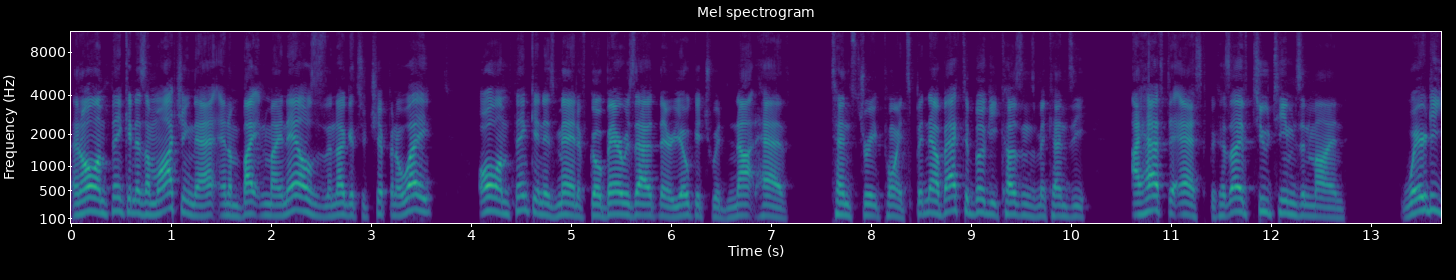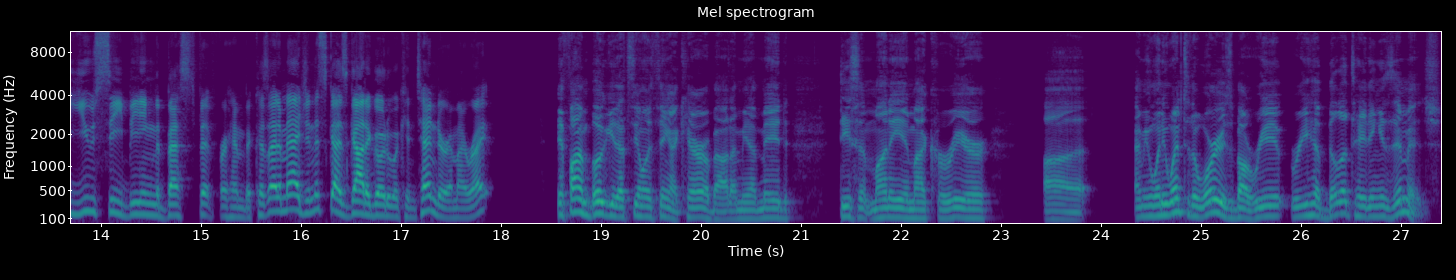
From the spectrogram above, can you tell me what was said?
And all I'm thinking as I'm watching that and I'm biting my nails as the Nuggets are chipping away, all I'm thinking is, man, if Gobert was out there, Jokic would not have 10 straight points. But now back to Boogie Cousins, Mackenzie. I have to ask because I have two teams in mind. Where do you see being the best fit for him? Because I'd imagine this guy's got to go to a contender. Am I right? If I'm Boogie, that's the only thing I care about. I mean, I've made decent money in my career. Uh, I mean, when he went to the Warriors, about re- rehabilitating his image.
